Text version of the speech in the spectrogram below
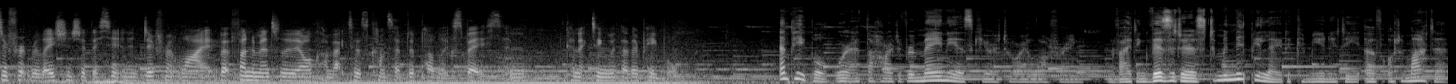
different relationship, they see it in a different light, but fundamentally they all come back to this concept of public space and connecting with other people. And people were at the heart of Romania's curatorial offering, inviting visitors to manipulate a community of automata,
